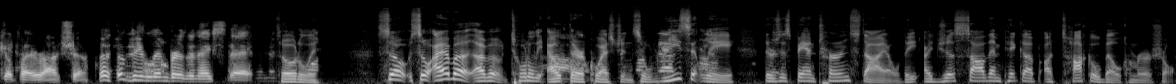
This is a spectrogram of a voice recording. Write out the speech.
go play a rock show. Be limber the next day. Totally. So so I have a I have a totally out there question. So recently there's this band Turnstile. They I just saw them pick up a Taco Bell commercial.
